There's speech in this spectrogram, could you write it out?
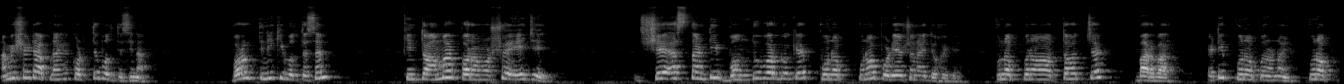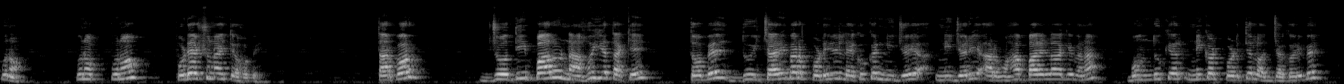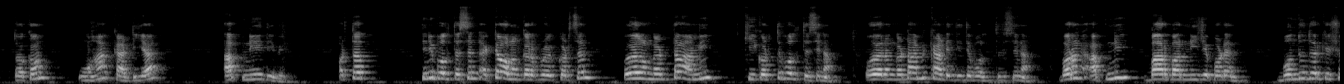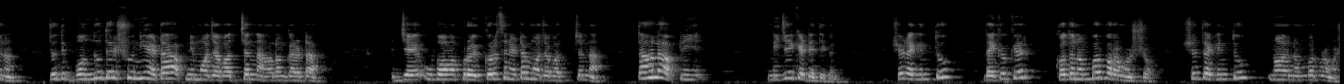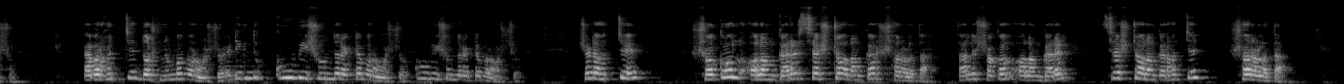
আমি সেটা আপনাকে করতে বলতেছি না। বরং তিনি কি বলতেছেন? কিন্তু আমার পরামর্শ এই যে, সে স্থানটি বন্ধুবর্গকে পুনঃ পুনঃ পড়িয়ে শোনাইতে হইবে। পুনঃ পুনঃ অর্থ হচ্ছে বারবার। এটি পুনঃ পুনঃ নয়, পুনঃ পুনঃ পুনঃ পুনঃ পড়িয়ে শোনাইতে হবে। তারপর, যদি ভালো না হইয়া থাকে, তবে দুই চারিবার পড়িলে লেখকের নিজই, নিজেরই আর উহা ভালো লাগিবে না। বন্ধুকের নিকট পড়িতে লজ্জা করিবে, তখন উহা কাটিয়া আপনি দিবে। অর্থাৎ তিনি বলতেছেন, একটা অলঙ্কার প্রয়োগ করছেন। ওই অলঙ্কারটা আমি কি করতে বলতেছি না। ওই অলঙ্কারটা আমি কাটিয়ে দিতে বলতেছি না। বরং আপনি বারবার নিজে পড়েন। বন্ধুদেরকে শুনান। যদি বন্ধুদের শুনিয়ে এটা আপনি মজা পাচ্ছেন না, অলঙ্কারটা, যে উপমা প্রয়োগ করেছেন এটা মজা পাচ্ছেন না, তাহলে আপনি নিজেই কেটে দিবেন। সেটা কিন্তু লেখকের কত নম্বর পরামর্শ? সেটা কিন্তু নয় নম্বর পরামর্শ। এবার হচ্ছে দশ নম্বর পরামর্শ। এটি কিন্তু খুবই সুন্দর একটা পরামর্শ, খুবই সুন্দর একটা পরামর্শ। সেটা হচ্ছে সকল অলঙ্কারের শ্রেষ্ঠ অলঙ্কার সরলতা। তাহলে সকল অলঙ্কারের শ্রেষ্ঠ অলঙ্কার হচ্ছে সরলতা।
